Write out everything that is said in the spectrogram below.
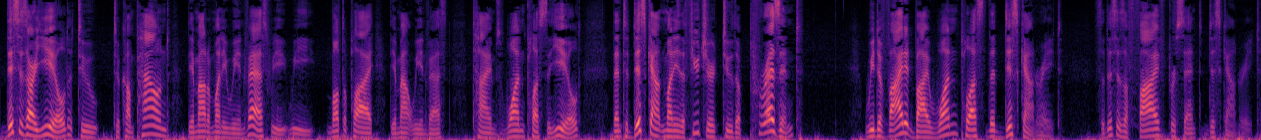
this is our yield to, to compound the amount of money we invest, we, we multiply the amount we invest times 1 plus the yield. Then to discount money in the future to the present, we divide it by 1 plus the discount rate. So this is a 5% discount rate.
